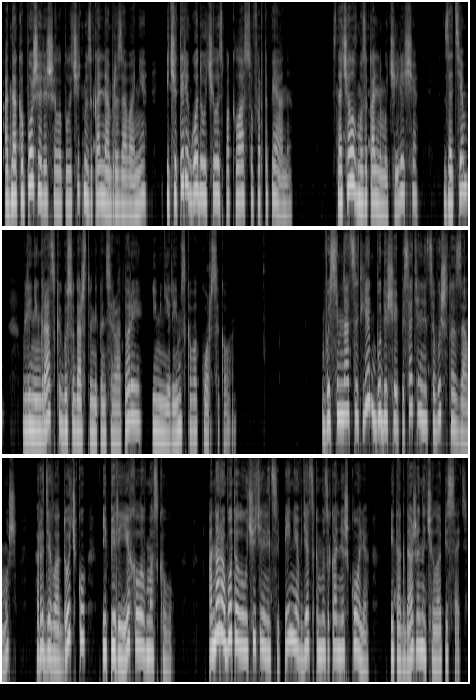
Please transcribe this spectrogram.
однако позже решила получить музыкальное образование и четыре года училась по классу фортепиано. Сначала в музыкальном училище, затем в Ленинградской государственной консерватории имени Римского-Корсакова. В 18 лет будущая писательница вышла замуж, родила дочку и переехала в Москву. Она работала учительницей пения в детской музыкальной школе и тогда же начала писать.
